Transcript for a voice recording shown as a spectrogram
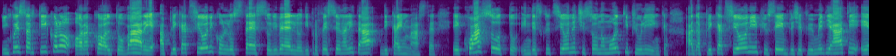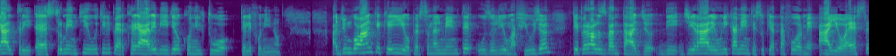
in questo articolo ho raccolto varie applicazioni con lo stesso livello di professionalità di KineMaster e qua sotto in descrizione ci sono molti più link ad applicazioni più semplici e più immediati e altri eh, strumenti utili per creare video con il tuo telefonino. Aggiungo anche che io personalmente uso Luma Fusion che però ha lo svantaggio di girare unicamente su piattaforme iOS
